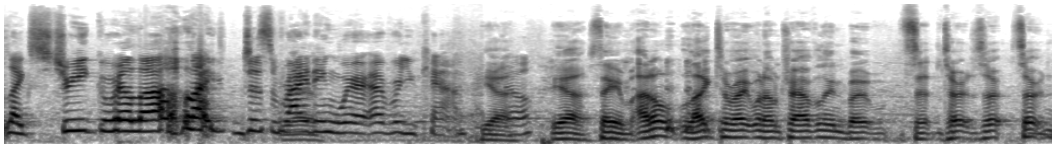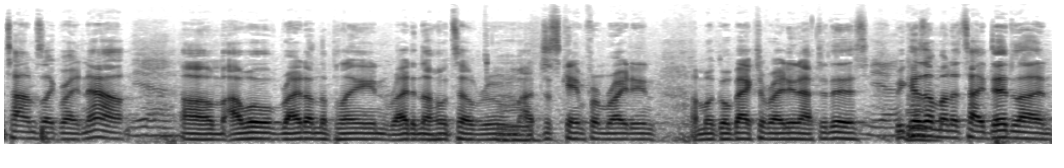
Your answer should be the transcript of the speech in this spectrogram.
like street guerrilla, like just writing wherever you can. you Yeah, know? yeah, same. I don't like to write when I'm traveling, but cer- cer- cer- certain times, like right now, Yeah. um, I will write on the plane, write in the hotel room. I just came from writing. I'm gonna go back to writing after this Yeah. because I'm on a tight deadline.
